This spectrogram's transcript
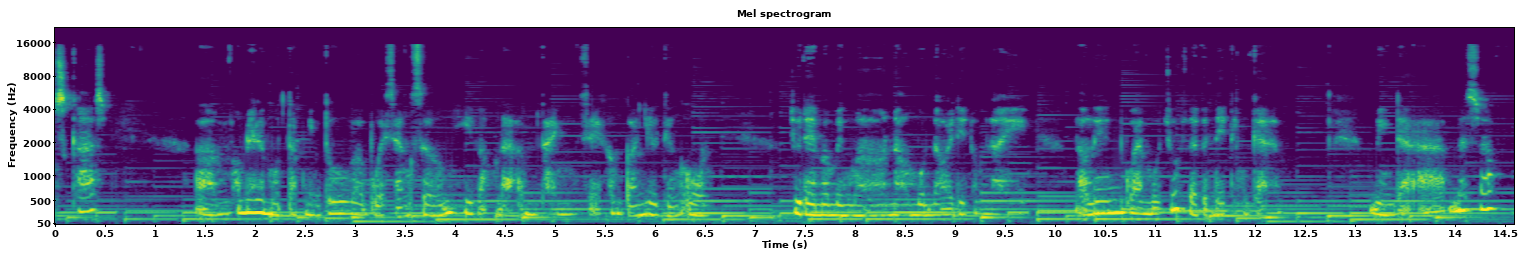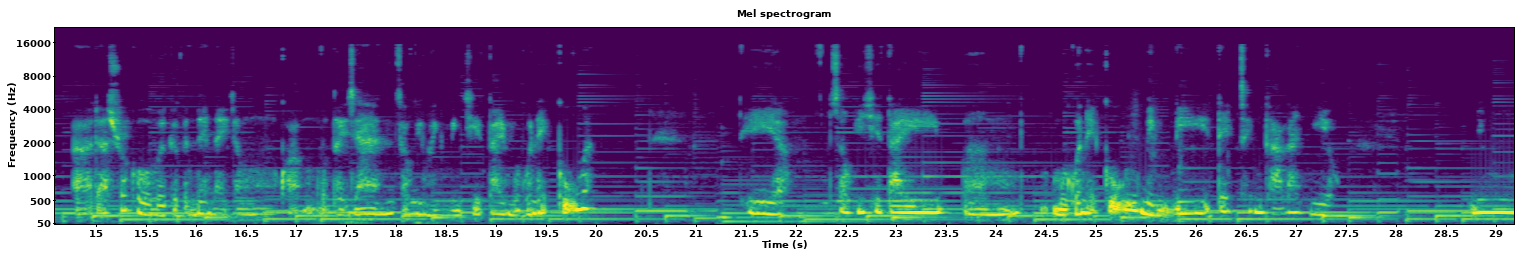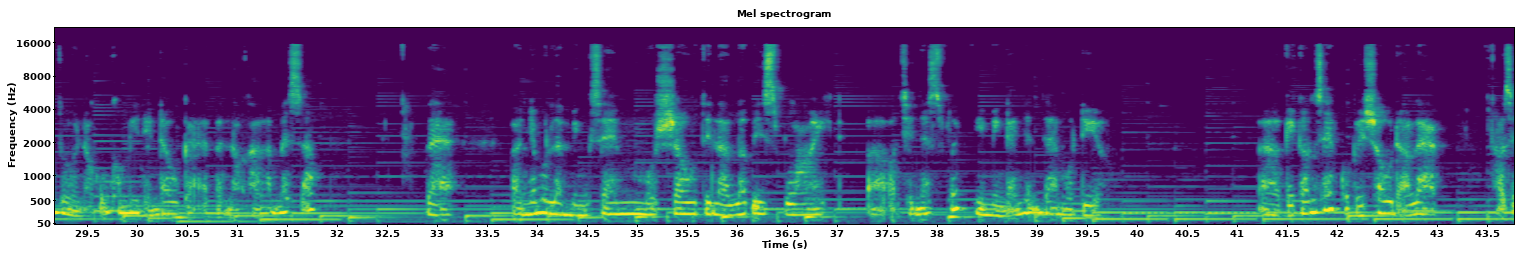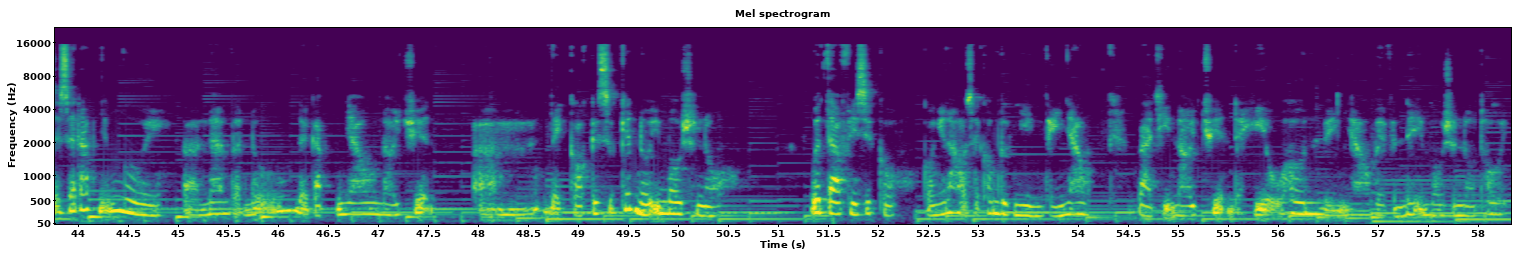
Podcast. Um, Hôm nay là một tập mình thu vào buổi sáng sớm Hy vọng là âm thanh sẽ không có nhiều tiếng ồn. Chủ đề mà mình mà nó muốn nói đến hôm nay Nó liên quan một chút về vấn đề tình cảm. Mình đã mess up, uh, đã struggle với cái vấn đề này trong khoảng một thời gian Sau khi mình mình chia tay một quan hệ cũ á. Thì à, sau khi chia tay um, mối quan hệ cũ mình đi dating khá là nhiều nhưng rồi nó cũng không đi đến đâu cả và nó khá là mess up. Và uh, nhớ một lần mình xem một show tên là Love is Blind ờ, ở trên Netflix thì mình đã nhận ra một điều. Uh, cái concept của cái show đó là họ sẽ set up những người uh, nam và nữ để gặp nhau nói chuyện um, để có cái sự kết nối emotional without physical. Có nghĩa là họ sẽ không được nhìn thấy nhau và chỉ nói chuyện để hiểu hơn về nhau về vấn đề emotional thôi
